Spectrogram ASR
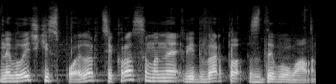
невеличкий спойлер: ці кроси мене відверто здивували.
